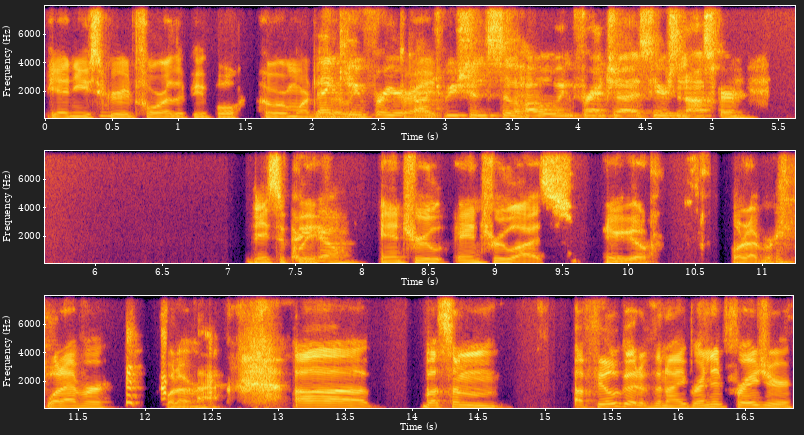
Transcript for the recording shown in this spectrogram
Yeah, and you screwed four other people who were more thank deserving. you for your Great. contributions to the Halloween franchise. Here's an Oscar. Basically, and true and true lies. Here you go. Whatever. Whatever. Whatever. Uh, but some a feel good of the night. Brendan Fraser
